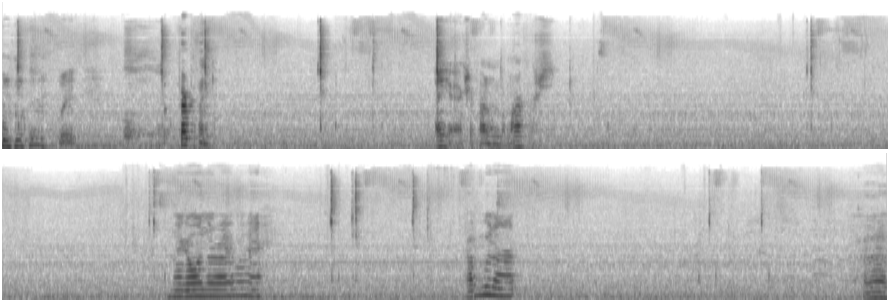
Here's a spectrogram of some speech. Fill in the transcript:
Hope. Purple thing. I actually found the markers. Am I going the right way? Probably not. Uh.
